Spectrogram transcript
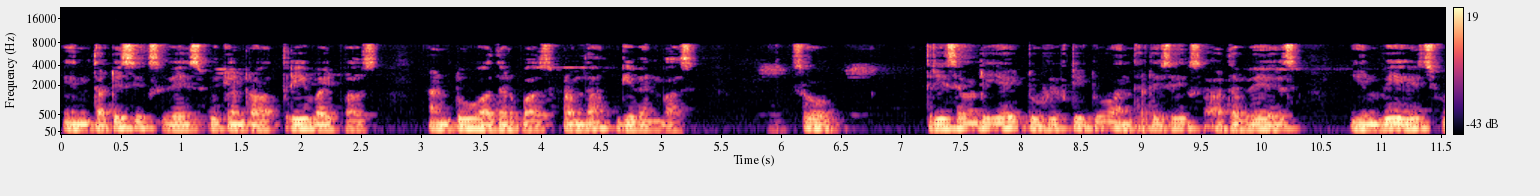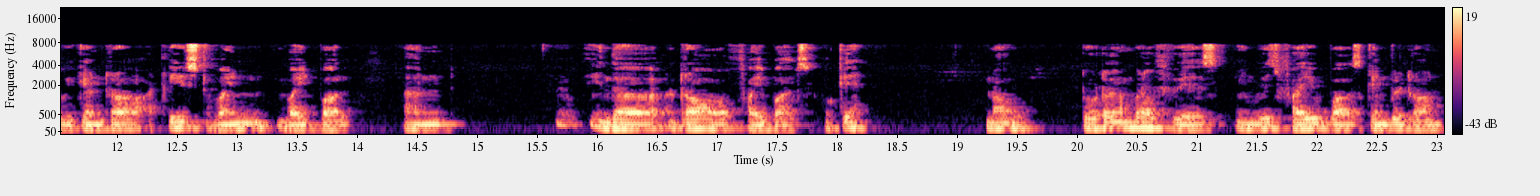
in 36 ways we can draw 3 white bars and 2 other bars from the given bars. So 378, 252 and 36 are the ways in which we can draw at least one white ball and in the draw of 5 balls. Okay. Now total number of ways in which 5 balls can be drawn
